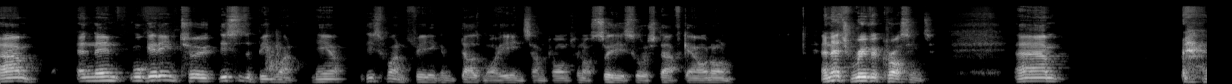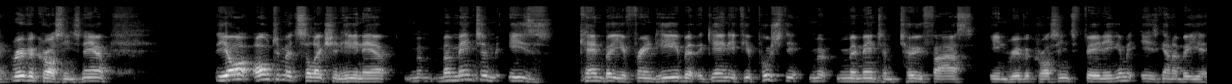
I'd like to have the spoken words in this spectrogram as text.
Um, and then we'll get into this is a big one. Now, this one feeding and does my head in sometimes when I see this sort of stuff going on, and that's river crossings. Um, river crossings. Now, the ultimate selection here now, momentum is can be your friend here. But again, if you push the momentum too fast in river crossings, fair dinkum is going to be your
